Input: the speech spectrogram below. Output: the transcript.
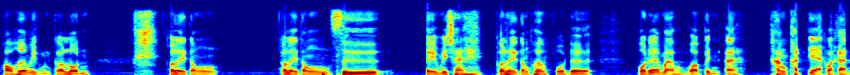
พอเพิ่มอีกมันก็ล้น ก็เลยต้องก็เลยต้องซื้อ เอ้ยไม่ใช่ ก็เลยต้องเพิ่มโฟลเดอร์ โฟลเดอร์มาผมก็เป็นอะ คลังคัดแยกแล้วกัน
